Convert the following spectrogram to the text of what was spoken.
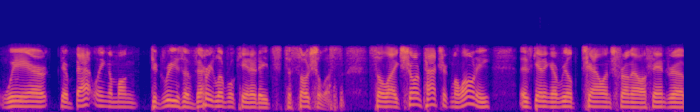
where they're battling among degrees of very liberal candidates to socialists. So, like Sean Patrick Maloney is getting a real challenge from Alessandra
